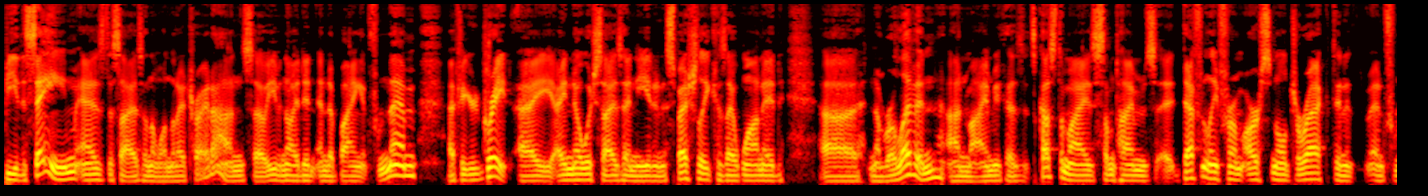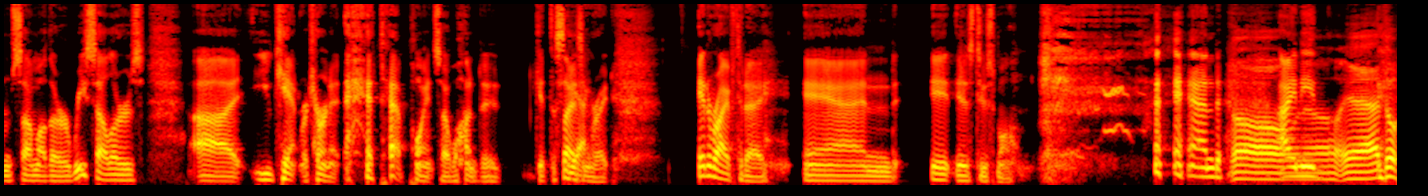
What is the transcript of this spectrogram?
be the same as the size on the one that I tried on. So even though I didn't end up buying it from them, I figured, great, I, I know which size I need. And especially because I wanted uh, number 11 on mine because it's customized sometimes, uh, definitely from Arsenal Direct and, and from some other resellers, uh, you can't return it at that point. So I wanted to get the sizing right. it arrived today, and it is too small. and oh, I need no. yeah the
